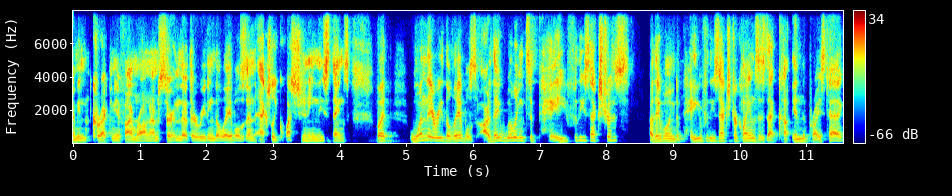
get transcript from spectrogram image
I mean, correct me if I'm wrong. I'm certain that they're reading the labels and actually questioning these things. But when they read the labels, are they willing to pay for these extras? Are they willing to pay for these extra claims? Is that in the price tag?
